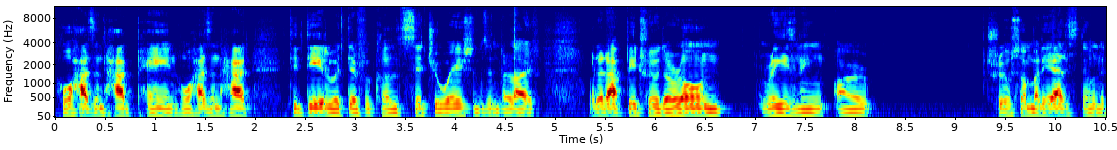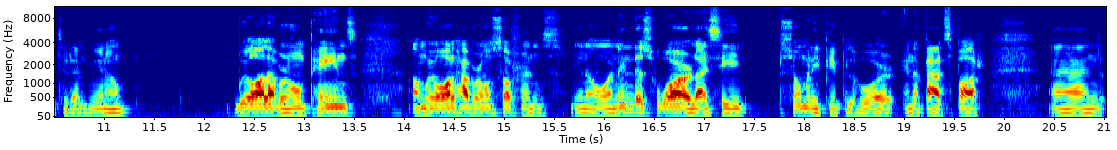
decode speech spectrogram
who hasn't had pain, who hasn't had to deal with difficult situations in their life, whether that be through their own reasoning or through somebody else doing it to them, you know. We all have our own pains and we all have our own sufferings, you know. And in this world, I see so many people who are in a bad spot. And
